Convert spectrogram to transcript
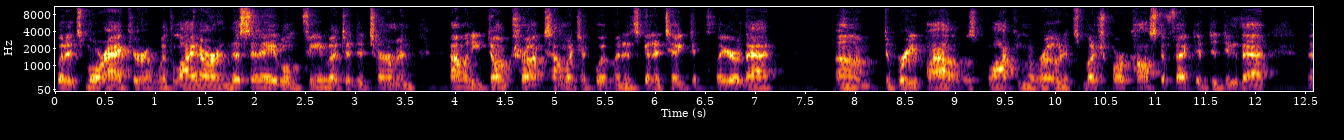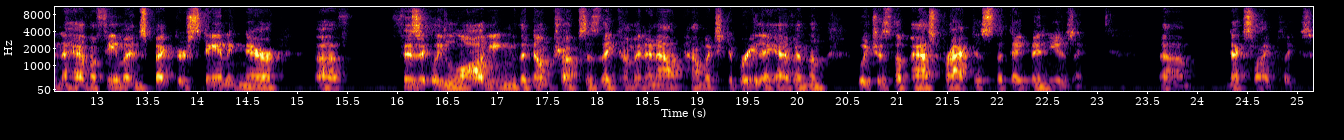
but it's more accurate with LiDAR. And this enabled FEMA to determine how many dump trucks, how much equipment it's going to take to clear that um, debris pile that was blocking the road. It's much more cost effective to do that than to have a FEMA inspector standing there uh, physically logging the dump trucks as they come in and out, how much debris they have in them, which is the past practice that they've been using. Um, next slide, please.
